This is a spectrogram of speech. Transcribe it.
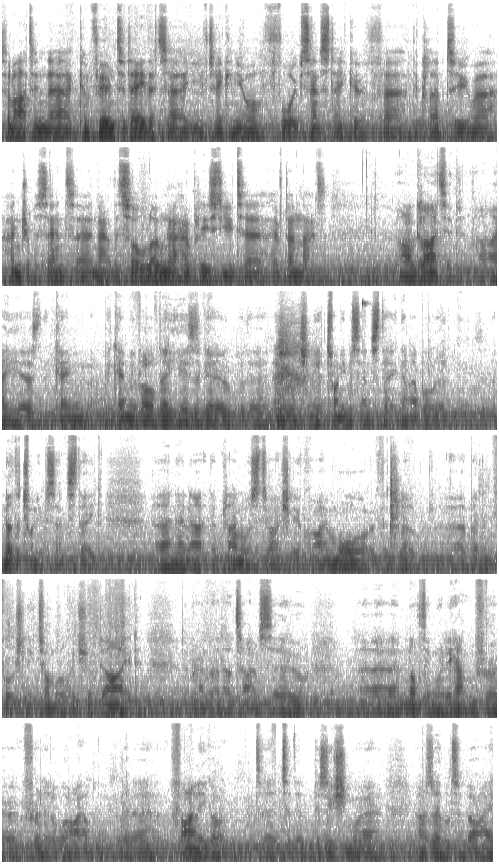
So, Martin, uh, confirmed today that uh, you've taken your 40% stake of uh, the club to uh, 100%. Uh, now the sole owner. How pleased are you to have done that? I'm delighted. I uh, came, became involved eight years ago with a, originally a 20% stake, then I bought a, another 20% stake, and then uh, the plan was to actually acquire more of the club, uh, but unfortunately Tom Walkinshaw died around about that time, so uh, nothing really happened for, for a little while. But uh, finally got to, to the position where I was able to buy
